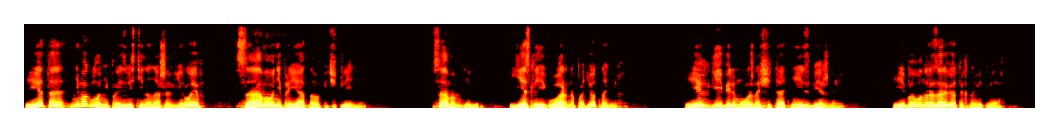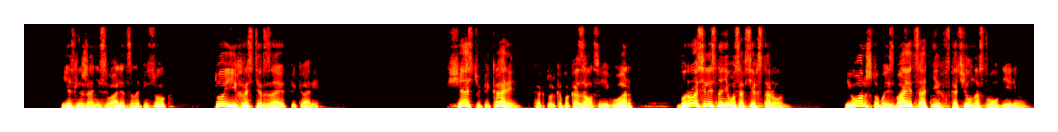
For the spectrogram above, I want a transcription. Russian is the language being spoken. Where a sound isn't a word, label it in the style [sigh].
И это не могло не произвести на наших героев самого неприятного впечатления. В самом деле, если ягуар нападет на них, их гибель можно считать неизбежной, ибо он разорвет их на ветвях. Если же они свалятся на песок, то их растерзают пикари. К счастью, пикари, как только показался ягуар, бросились на него со всех сторон. И он, чтобы избавиться от них, вскочил на ствол дерева.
